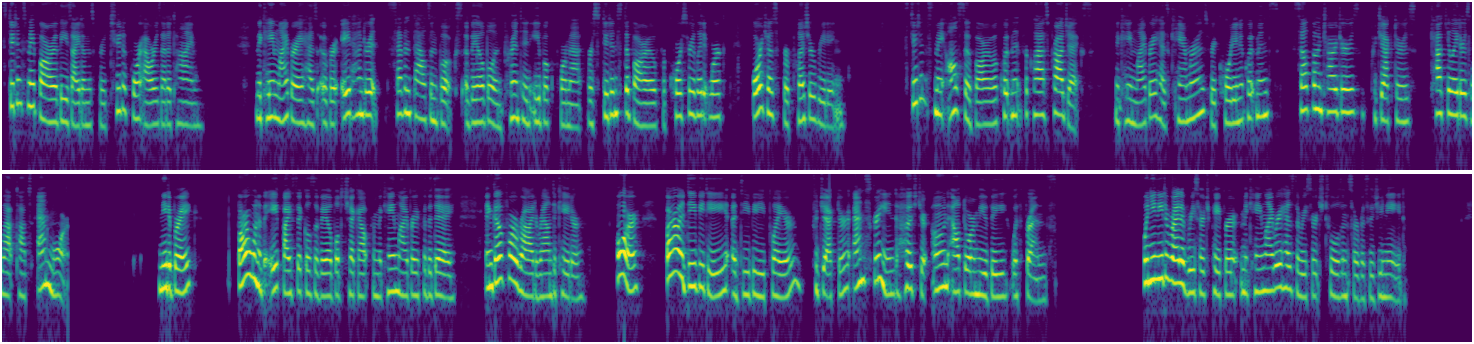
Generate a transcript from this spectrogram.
Students may borrow these items for two to four hours at a time. McCain Library has over 807,000 books available in print and ebook format for students to borrow for course-related work or just for pleasure reading. Students may also borrow equipment for class projects. McCain Library has cameras, recording equipments, cell phone chargers, projectors, calculators, laptops, and more. Need a break? Borrow one of the eight bicycles available to check out from McCain Library for the day and go for a ride around Decatur. Or borrow a DVD, a DVD player, projector, and screen to host your own outdoor movie with friends. When you need to write a research paper, McCain Library has the research tools and services you need.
